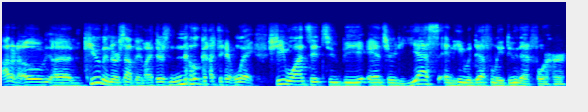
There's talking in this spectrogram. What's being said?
I don't know, uh, Cuban or something. Like, there's no goddamn way. She wants it to be answered yes, and he would definitely do that for her.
